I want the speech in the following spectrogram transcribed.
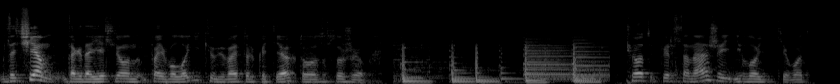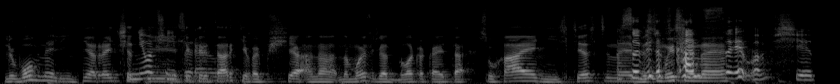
Ну, зачем тогда, если он по его логике убивает только тех, кто заслужил? Счет персонажей и логики, вот. Любовная линия Рэчет Мне вообще и не секретарки вообще, она, на мой взгляд, была какая-то сухая, неестественная, Особенно в бессмысленная. конце вообще.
